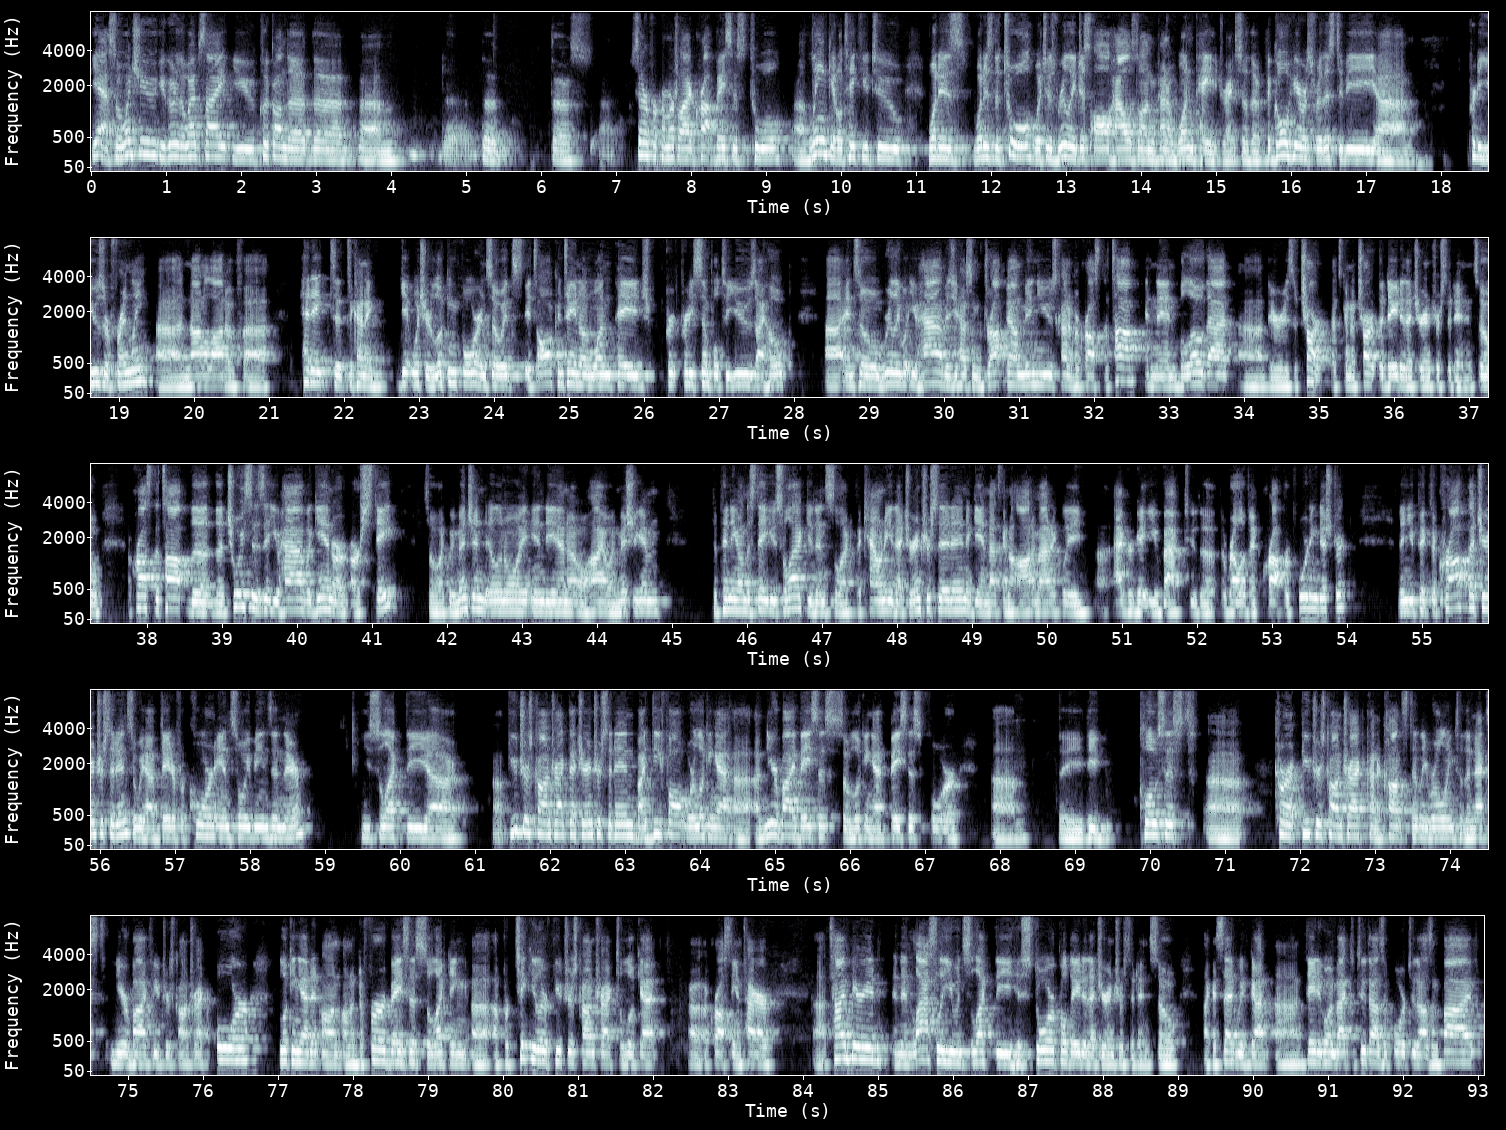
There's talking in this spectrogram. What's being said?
Yeah, so once you, you go to the website, you click on the, the, um, the, the, the uh, Center for Commercial Ag Crop Basis tool uh, link. It'll take you to what is what is the tool, which is really just all housed on kind of one page, right? So the, the goal here is for this to be um, pretty user friendly, uh, not a lot of uh, headache to, to kind of get what you're looking for, and so it's it's all contained on one page, pr- pretty simple to use, I hope. Uh, and so, really, what you have is you have some drop down menus kind of across the top. And then below that, uh, there is a chart that's going to chart the data that you're interested in. And so, across the top, the, the choices that you have again are, are state. So, like we mentioned, Illinois, Indiana, Ohio, and Michigan. Depending on the state you select, you then select the county that you're interested in. Again, that's going to automatically uh, aggregate you back to the, the relevant crop reporting district. Then you pick the crop that you're interested in. So we have data for corn and soybeans in there. You select the uh, uh, futures contract that you're interested in. By default, we're looking at a, a nearby basis. So looking at basis for um, the, the closest uh, current futures contract, kind of constantly rolling to the next nearby futures contract, or looking at it on, on a deferred basis, selecting a, a particular futures contract to look at uh, across the entire uh, time period. And then lastly, you would select the historical data that you're interested in. So, like I said, we've got uh, data going back to 2004, 2005.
